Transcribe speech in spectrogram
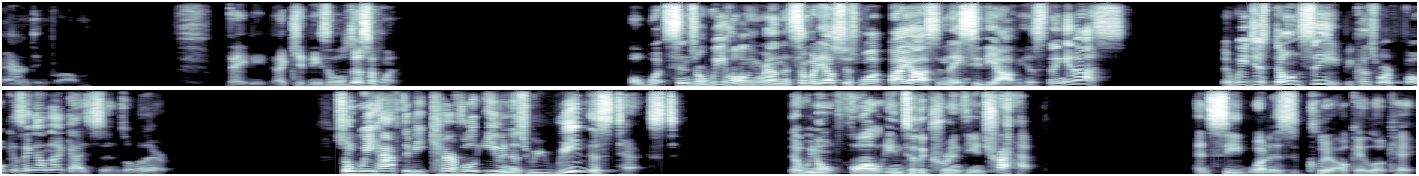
parenting problem. They need, that kid needs a little discipline. But what sins are we hauling around that somebody else just walked by us and they see the obvious thing in us that we just don't see because we're focusing on that guy's sins over there? So we have to be careful even as we read this text that we don't fall into the Corinthian trap and see what is clear. Okay, look, hey,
